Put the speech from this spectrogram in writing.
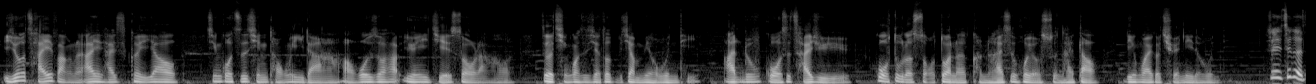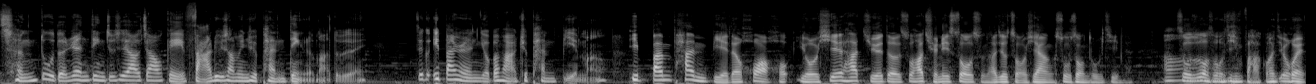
也就是采访呢，哎，还是可以要经过知情同意的啊，或者说他愿意接受啦，哦，这个情况之下都比较没有问题啊。如果是采取过度的手段呢，可能还是会有损害到另外一个权利的问题。所以这个程度的认定，就是要交给法律上面去判定了嘛，对不对？这个一般人有办法去判别吗？一般判别的话，有些他觉得说他权利受损，他就走向诉讼途径了。诉讼途径，法官就会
